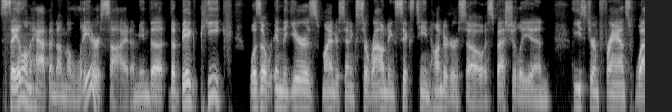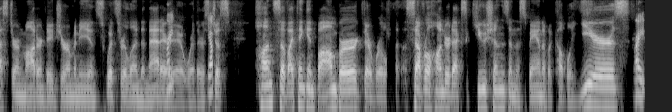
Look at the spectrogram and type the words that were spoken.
Salem happened on the later side. I mean, the the big peak was a, in the years, my understanding, surrounding 1600 or so, especially in eastern France, western modern day Germany, and Switzerland, and that area right. where there's yep. just hunts of i think in Bamberg there were several hundred executions in the span of a couple of years. Right.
